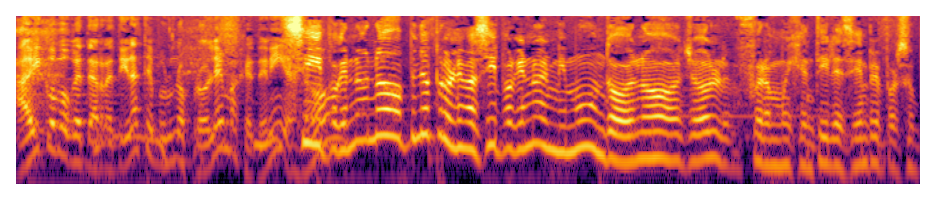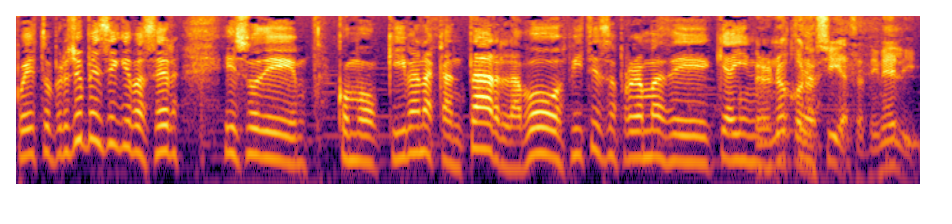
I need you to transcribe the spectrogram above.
Ahí como que te retiraste por unos problemas que tenías, Sí, ¿no? porque no, no, no problema, sí, porque no es mi mundo, no, yo fueron muy gentiles siempre, por supuesto, pero yo pensé que iba a ser eso de como que iban a cantar la voz, viste esos programas de que hay en Pero no conocías a Tinelli.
